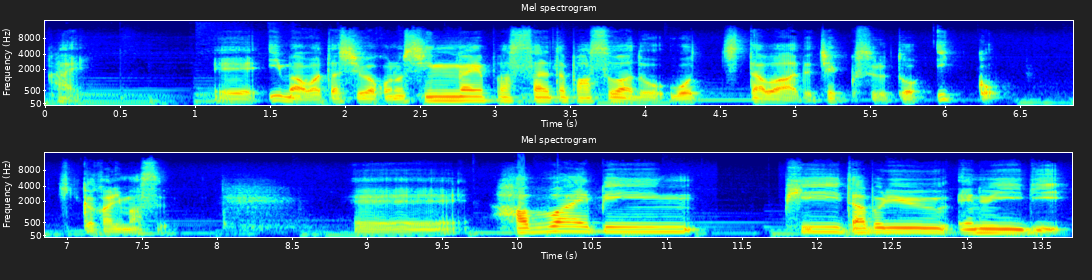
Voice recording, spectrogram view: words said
はい。えー、今私はこの侵害パスされたパスワードをウォッチタワーでチェックすると1個引っかかります。えー、Have I been PWNED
